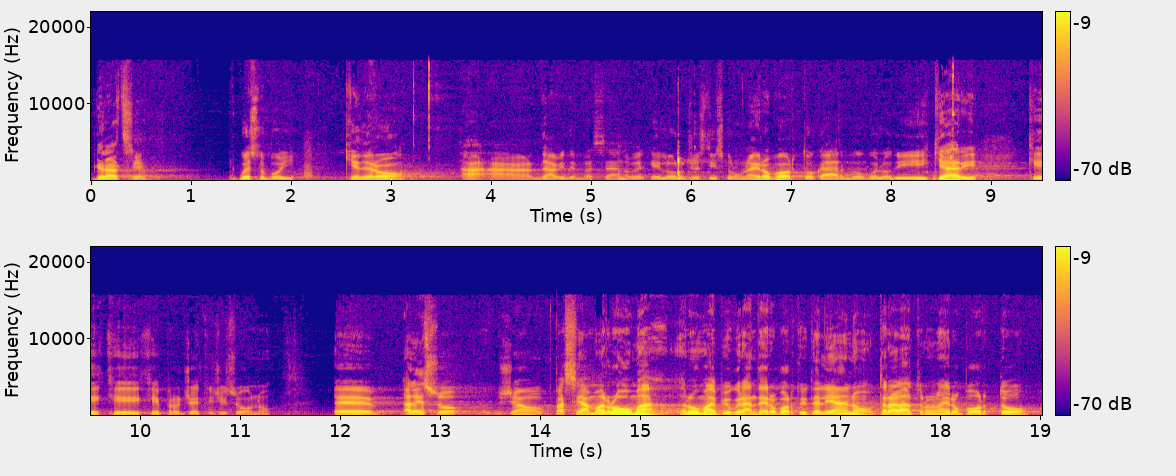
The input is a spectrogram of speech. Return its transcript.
Grazie. Questo poi chiederò a, a Davide Bassano perché loro gestiscono un aeroporto cargo, quello di Chiari, che, che, che progetti ci sono. Eh, adesso diciamo, passiamo a Roma. Roma è il più grande aeroporto italiano, tra l'altro un aeroporto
